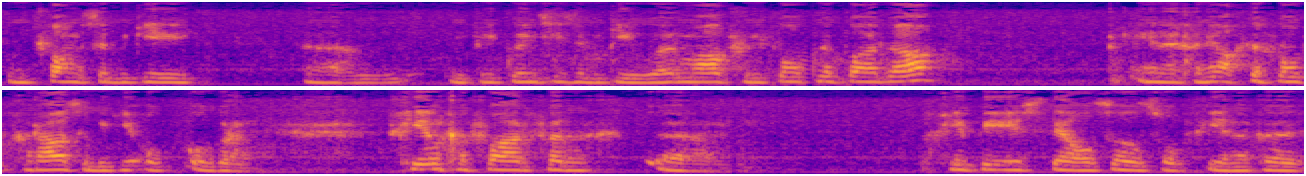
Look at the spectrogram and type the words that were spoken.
ontvangs 'n bietjie ehm um, die frekwensies 'n bietjie hoër maak vir die volgende paar dae en hy gaan die agtergrond geraas 'n bietjie op opbring. Geen gevaar vir ehm um, GPS stelsels of enige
